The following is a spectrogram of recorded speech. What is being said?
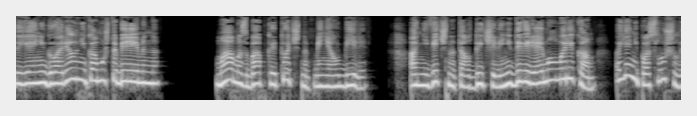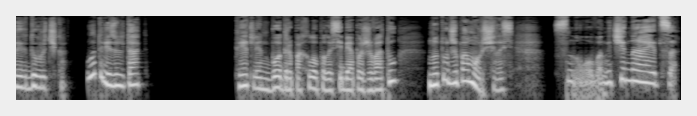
Да я и не говорила никому, что беременна. Мама с бабкой точно меня убили. Они вечно толдычили, не доверяя, мол, морякам, а я не послушала их, дурочка. Вот и результат. Кэтлин бодро похлопала себя по животу, но тут же поморщилась. Снова начинается.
